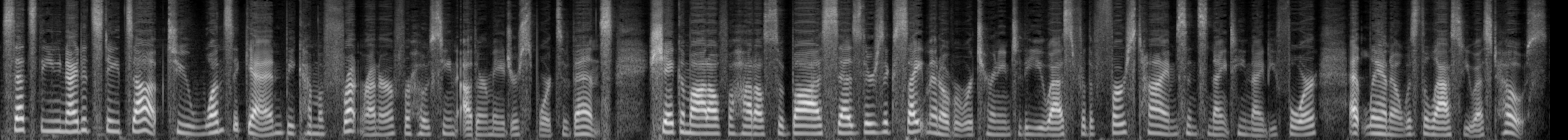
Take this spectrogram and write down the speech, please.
sets the United States up to once again become a frontrunner for hosting other major sports events. Sheikh Ahmad Al-Fahad Al-Sabah says there's excitement over returning to the U.S. for the first time since 1994. Atlanta was the last U.S. host.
